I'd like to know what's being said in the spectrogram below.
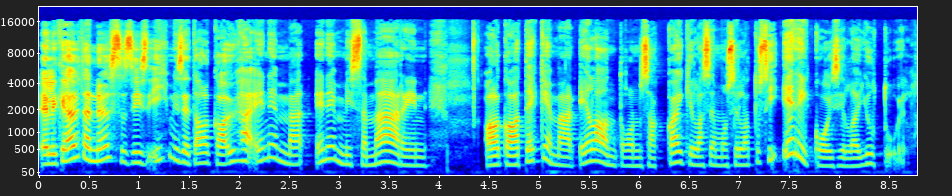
Eli käytännössä siis ihmiset alkaa yhä enemmän, enemmissä määrin alkaa tekemään elantonsa kaikilla semmoisilla tosi erikoisilla jutuilla.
